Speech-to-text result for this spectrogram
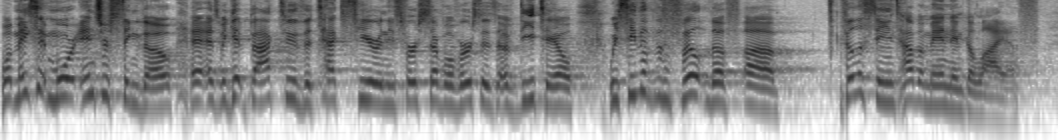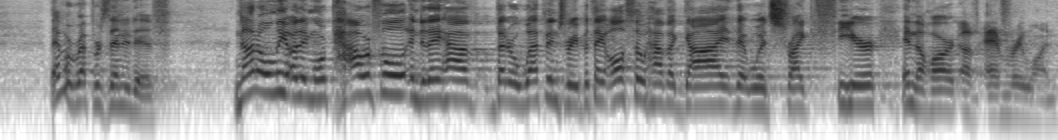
What makes it more interesting, though, as we get back to the text here in these first several verses of detail, we see that the, the uh, Philistines have a man named Goliath. They have a representative. Not only are they more powerful and do they have better weaponry, but they also have a guy that would strike fear in the heart of everyone.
